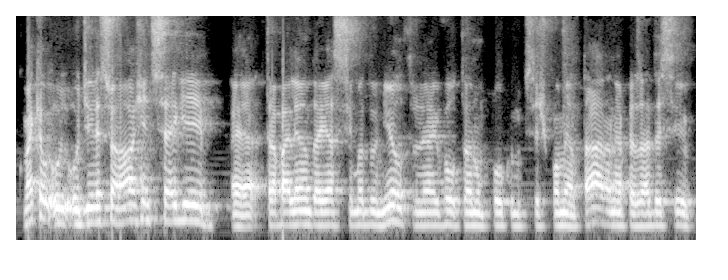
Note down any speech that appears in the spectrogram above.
Como é que é o, o, direcional a gente segue é, trabalhando aí acima do neutro, né? E voltando um pouco no que vocês comentaram, né? Apesar desse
